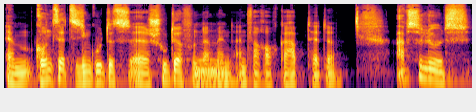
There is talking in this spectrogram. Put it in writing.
ähm, grundsätzlich ein gutes äh, Shooter-Fundament mhm. einfach auch gehabt hätte. Absolut.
